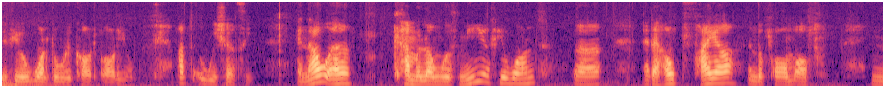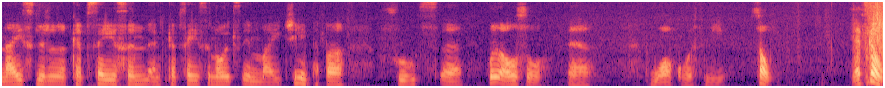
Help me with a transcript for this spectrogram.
if you want to record audio. But we shall see. And now uh, come along with me if you want. Uh, and I hope fire in the form of nice little capsaicin and capsaicinoids in my chili pepper fruits uh, will also uh, walk with me. So, let's go!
